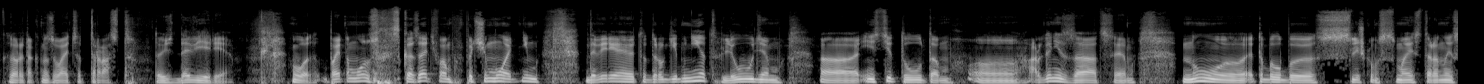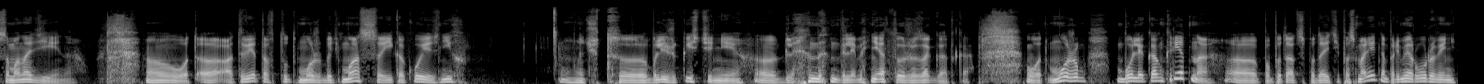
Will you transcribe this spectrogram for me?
которая так называется «Траст», то есть «Доверие». Вот. Поэтому сказать вам, почему одним доверяют, а другим нет, людям, э, институтам, организациям, ну, это было бы слишком с моей стороны самонадеянно. Вот. А ответов тут может быть масса, и какой из них Значит, ближе к истине э, для, для меня тоже загадка. Вот. Можем более конкретно э, попытаться подойти, посмотреть, например, уровень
